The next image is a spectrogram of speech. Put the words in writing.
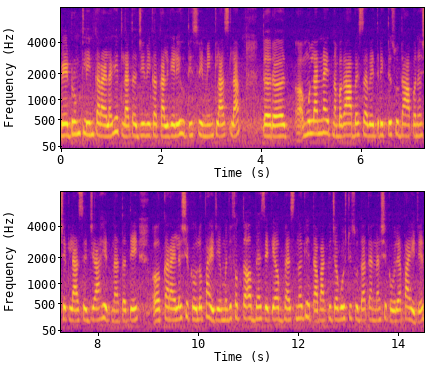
बेडरूम क्लीन करायला घेतला. तर जीविका काल गेली होती स्विमिंग क्लासला. तर मुलांना आहेत ना बघा अभ्यासाव्यतिरिक्त सुद्धा आपण असे क्लासेस जे आहेत ना तर ते करायला शिकवलं पाहिजे. म्हणजे फक्त अभ्यास एके अभ्यास न घेता बाकीच्या गोष्टीसुद्धा त्यांना शिकवल्या पाहिजेत.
